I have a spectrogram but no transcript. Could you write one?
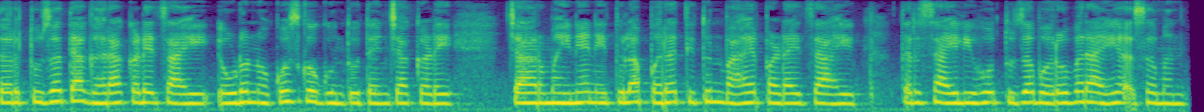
तर तुझं त्या घराकडेच आहे. एवढं नकोस गगून तू त्यांच्याकडे. चार महिन्याने तुला परत तिथून बाहेर पडायचं आहे. तर सायली हो तुझं बरोबर आहे असं म्हणते.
